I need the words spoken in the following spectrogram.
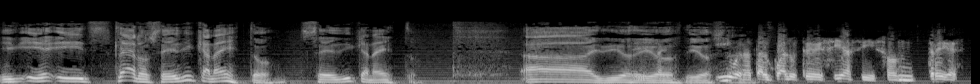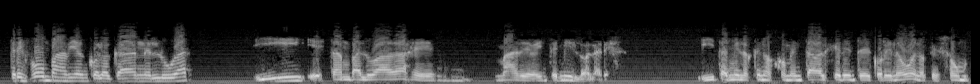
Y, y, y, claro, se dedican a esto, se dedican a esto. Ay, Dios, Dios, Dios. Y bueno, tal cual usted decía, sí, son tres, tres bombas habían colocado en el lugar y están valuadas en más de 20 mil dólares. Y también los que nos comentaba el gerente de Corrino, bueno, que son,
